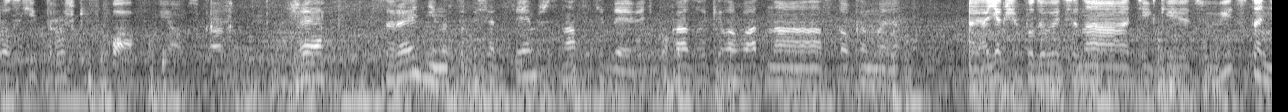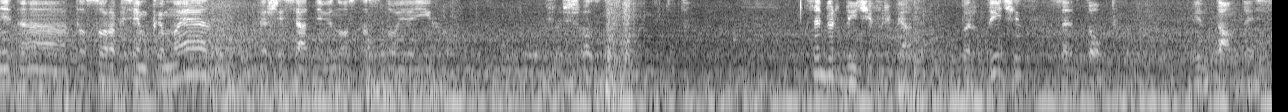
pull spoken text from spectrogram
Розхід трошки впав, я вам скажу. Вже середній на 157, 16,9 показує кіловат на 100 км. А якщо подивитися на тільки цю відстань, е, то 47 км, де 60-90 100 я їхав. Боже, що з дорогами тут? Це Бердичів, ребята. Бердичів це топ. Він там десь.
